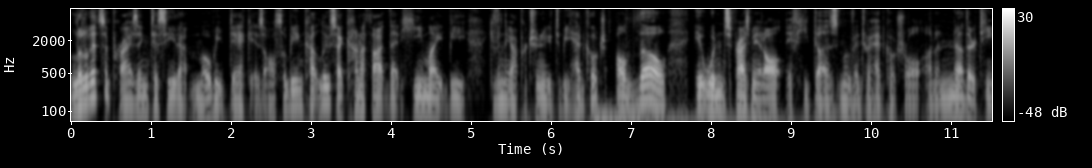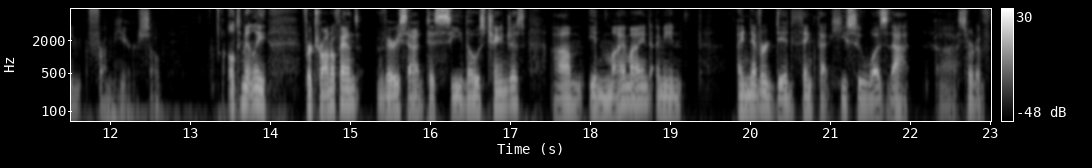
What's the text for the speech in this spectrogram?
a little bit surprising to see that Moby Dick is also being cut loose. I kind of thought that he might be given the opportunity to be head coach, although it wouldn't surprise me at all if he does move into a head coach role on another team from here. So ultimately, for Toronto fans, very sad to see those changes. Um, in my mind, I mean, I never did think that Heesu was that uh, sort of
